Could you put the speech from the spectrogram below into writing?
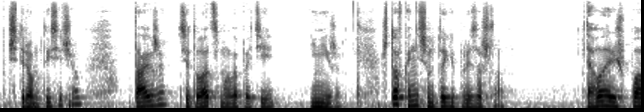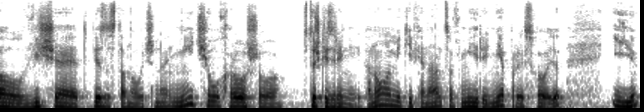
к 4000, также ситуация могла пойти и ниже. Что в конечном итоге произошло? Товарищ Паул вещает безостановочно, ничего хорошего с точки зрения экономики, финансов в мире не происходит и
